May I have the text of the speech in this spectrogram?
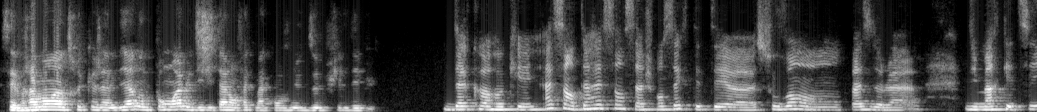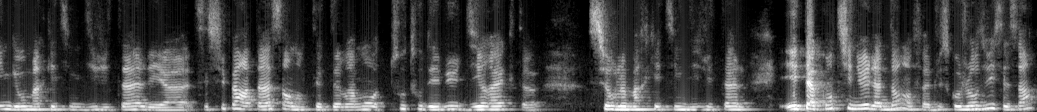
C'est vraiment un truc que j'aime bien. Donc pour moi, le digital, en fait, m'a convenu depuis le début. D'accord, ok. Ah, c'est intéressant ça. Je pensais que tu étais euh, souvent on passe de la, du marketing au marketing digital et euh, c'est super intéressant. Donc, tu étais vraiment au tout, tout début direct sur le marketing digital et tu as continué là-dedans en fait jusqu'à aujourd'hui, c'est ça?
